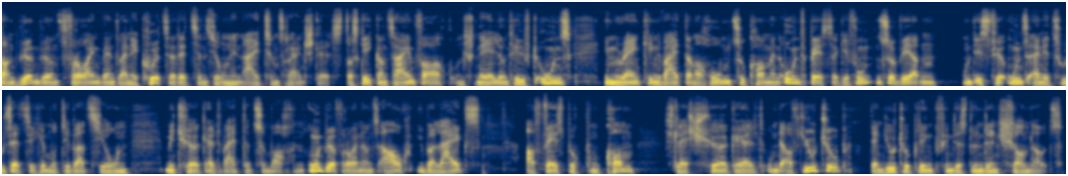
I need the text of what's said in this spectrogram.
dann würden wir uns freuen, wenn du eine kurze Rezension in iTunes reinstellst. Das geht ganz einfach und schnell und hilft uns, im Ranking weiter nach oben zu kommen und besser gefunden zu werden und ist für uns eine zusätzliche Motivation, mit Hörgeld weiterzumachen. Und wir freuen uns auch über Likes auf facebook.com slash Hörgeld und auf YouTube. Den YouTube-Link findest du in den Show Notes.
